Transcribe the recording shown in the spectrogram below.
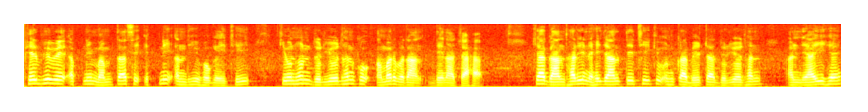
फिर भी वे अपनी ममता से इतनी अंधी हो गई थी कि उन्होंने दुर्योधन को अमर वरदान देना चाहा। क्या गांधारी नहीं जानती थी कि उनका बेटा दुर्योधन अन्यायी है,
